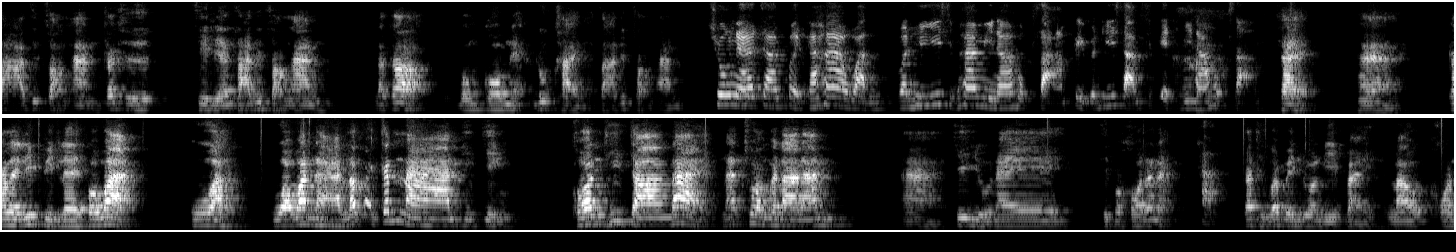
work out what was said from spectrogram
สามสิบสองอันก็คือสี่เหลี่ยมสามสิบสองอัน แล้วก็ วงกลมเนี่ยรูปไข่เนี่ยสามสิบสองอัน ช่วงนี้อาจารย์เปิดแค่ห้าวัน วันที่ยี่สิบห้ามีนาหกสามปิดวันที่สามสิบเอ็ดมีนาหกสามใช่อ่าก็เลยรีบปิดเลย เพราะว่ากลัวกลัวว่านานแล้วมันก็นานจริงๆ คนที่จองได้นะช่วงเวลานั้น อ่า ที่อยู่ในสิบกว่าคนนั่นแหละค่ะก็ถือว่าเป็นดวงดีไป เราคน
